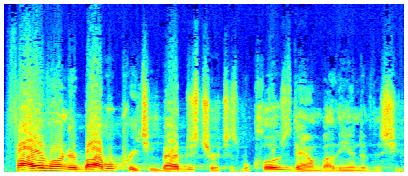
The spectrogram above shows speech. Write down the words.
500 Bible preaching Baptist churches will close down by the end of this year.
